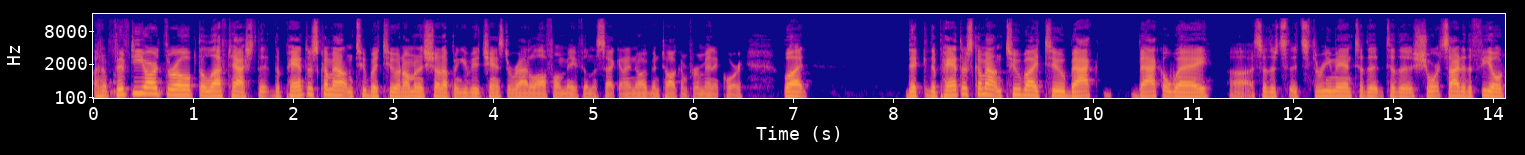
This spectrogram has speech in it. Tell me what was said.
a 50 yard throw up the left hash. The, the Panthers come out in two by two, and I'm going to shut up and give you a chance to rattle off on Mayfield in a second. I know I've been talking for a minute, Corey, but the the Panthers come out in two by two, back back away. Uh, so it's, it's three man to the to the short side of the field.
